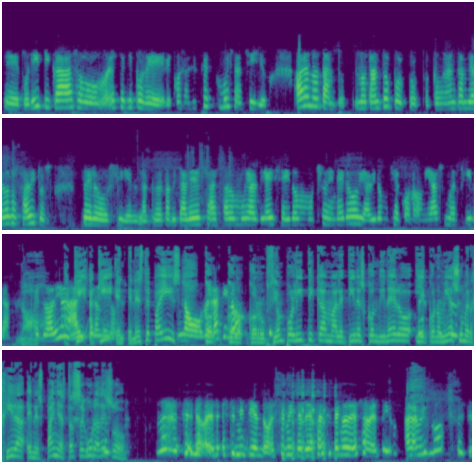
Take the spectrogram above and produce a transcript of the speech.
eh, políticas o este tipo de, de cosas. Es que es muy sencillo. Ahora no tanto, no tanto por, por- porque han cambiado los hábitos, pero sí, en la de capitales ha estado muy al día y se ha ido mucho dinero y ha habido mucha economía sumergida. No. Que todavía aquí, hay, pero aquí en, en este país, No, ¿verdad que no? corrupción política, maletines con dinero y economía sumergida en España. ¿Estás segura de eso? No, mintiendo, estoy mintiendo. Ya sabes que tengo derecho a mentir. Ahora mismo estoy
